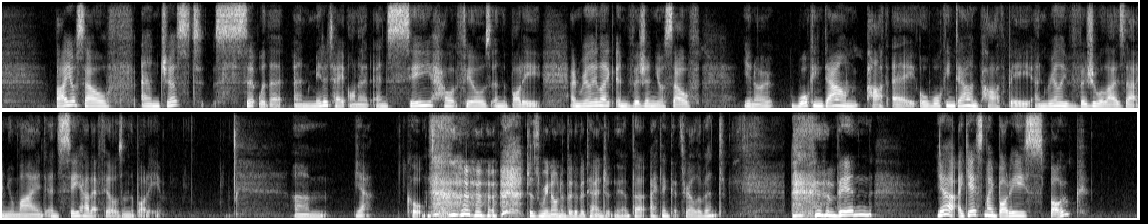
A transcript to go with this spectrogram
by yourself, and just sit with it and meditate on it and see how it feels in the body. And really like envision yourself, you know, walking down path A or walking down path B and really visualize that in your mind and see how that feels in the body. Um, yeah, cool. Just went on a bit of a tangent there, but I think it's relevant. then, yeah, I guess my body spoke.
